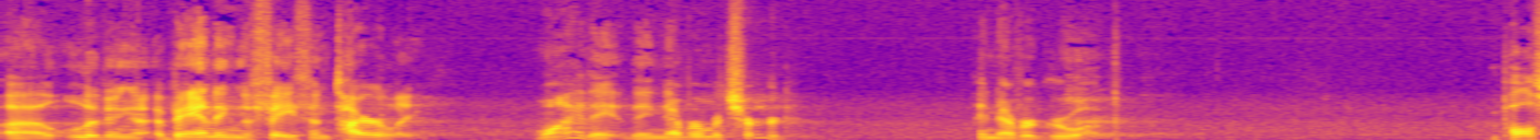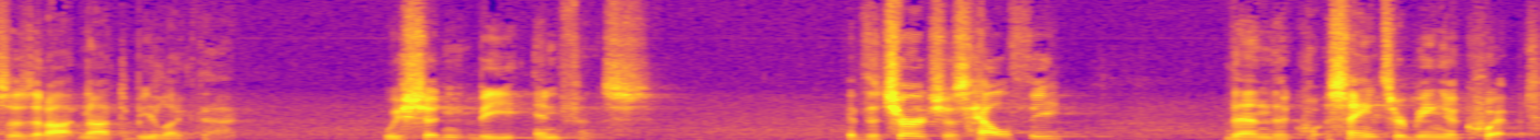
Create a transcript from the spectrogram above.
uh, living, abandoning the faith entirely? Why? They, they never matured. They never grew up. And Paul says it ought not to be like that. We shouldn't be infants. If the church is healthy, then the saints are being equipped.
